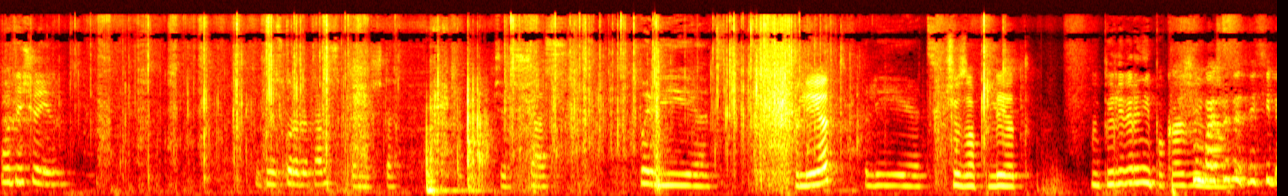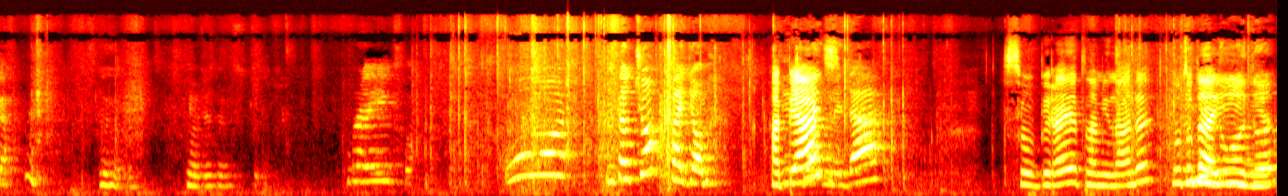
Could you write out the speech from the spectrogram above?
Вот еще один. Это не скоро закончится, потому что через час. Плед. Плед? Плед. Что за плед? Ну переверни, покажи. Ну, это для тебя. Не. О, на толчок пойдем. Опять? Деревянный, Да. Все, убирай, это нам не надо. Ну туда и не.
